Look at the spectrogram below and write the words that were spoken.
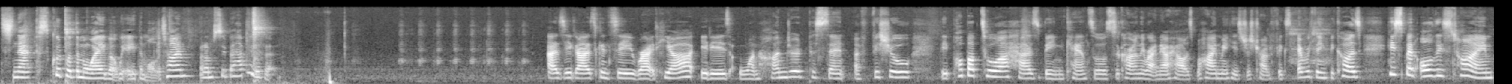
snacks. Could put them away, but we eat them all the time. But I'm super happy with it. As you guys can see right here, it is 100% official. The pop-up tour has been cancelled. So currently right now, Hao is behind me. He's just trying to fix everything because he spent all this time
